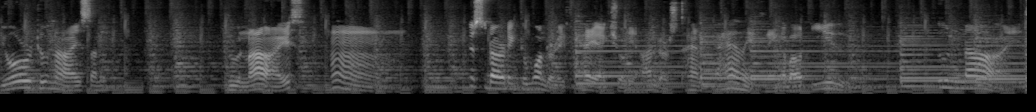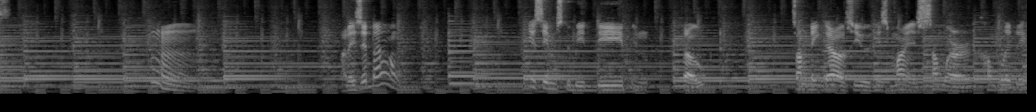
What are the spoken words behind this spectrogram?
You're too nice, Sunny. Too nice? Hmm. Just starting to wonder if Kay actually understands anything about you. Too nice. Is it now? He seems to be deep in thought. Something tells you his mind is somewhere completely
